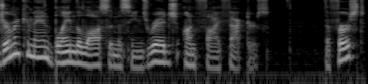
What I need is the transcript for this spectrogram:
German command blamed the loss of Messines Ridge on five factors. The first,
